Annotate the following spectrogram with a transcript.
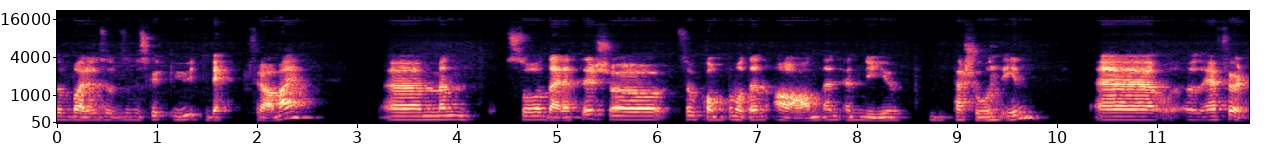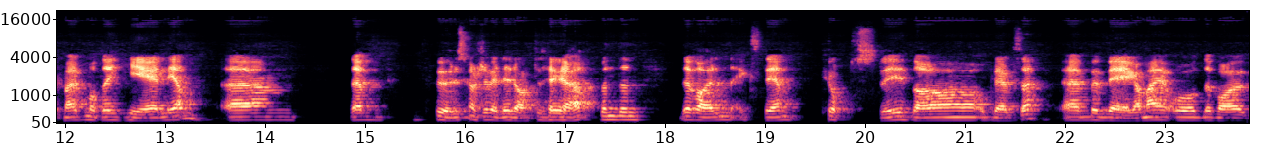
så bare så, så det skulle ut vekk fra meg. Eh, men så deretter så, så, kom på en måte en annen, en, en ny person inn. Eh, og jeg følte meg på en måte hel igjen. Det det høres kanskje veldig rart ut, men den, det var en ekstremt kroppslig da, opplevelse. Jeg bevega meg, og det var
